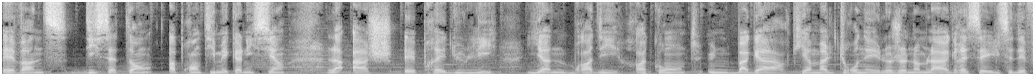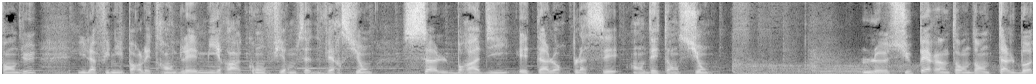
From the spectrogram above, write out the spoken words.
Evans, 17 ans, apprenti mécanicien. La hache est près du lit. Yann Brady raconte une bagarre qui a mal tourné. Le jeune homme l'a agressé, il s'est défendu, il a fini par l'étrangler. Mira confirme cette version. Seul Brady est alors placé en détention. Le superintendant Talbot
